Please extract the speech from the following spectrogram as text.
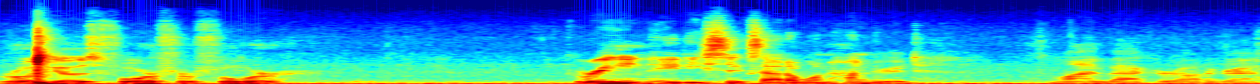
Roy goes four for four. Green, 86 out of 100. Linebacker autograph.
